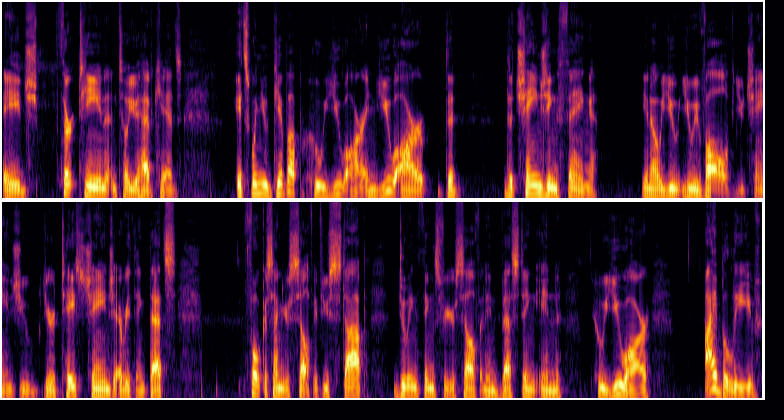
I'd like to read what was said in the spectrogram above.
age 13 until you have kids. It's when you give up who you are and you are the the changing thing. You know you you evolve you change you your tastes change everything. That's focus on yourself. If you stop doing things for yourself and investing in who you are, I believe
